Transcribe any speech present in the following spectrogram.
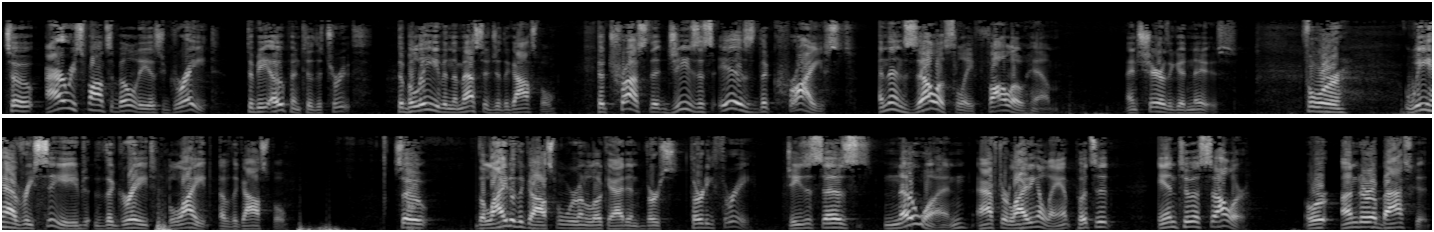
So our responsibility is great to be open to the truth, to believe in the message of the gospel, to trust that Jesus is the Christ, and then zealously follow him and share the good news. For we have received the great light of the gospel. So, the light of the gospel we're going to look at in verse 33. Jesus says, No one, after lighting a lamp, puts it into a cellar or under a basket,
